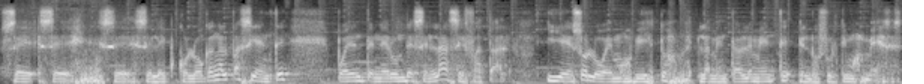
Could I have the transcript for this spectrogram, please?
se, se, le colocan al paciente pueden tener un desenlace fatal. Y eso lo hemos visto lamentablemente en los últimos meses.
